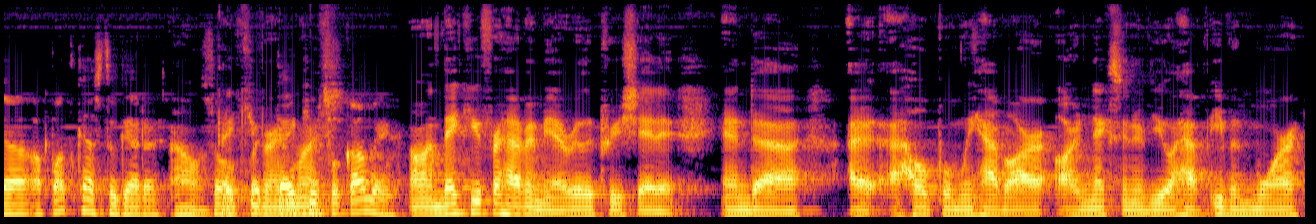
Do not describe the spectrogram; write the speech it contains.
uh, a podcast together. Oh, thank you very thank much. you for coming. Oh, and thank you for having me. I really appreciate it. And uh, I, I hope when we have our, our next interview, I have even more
